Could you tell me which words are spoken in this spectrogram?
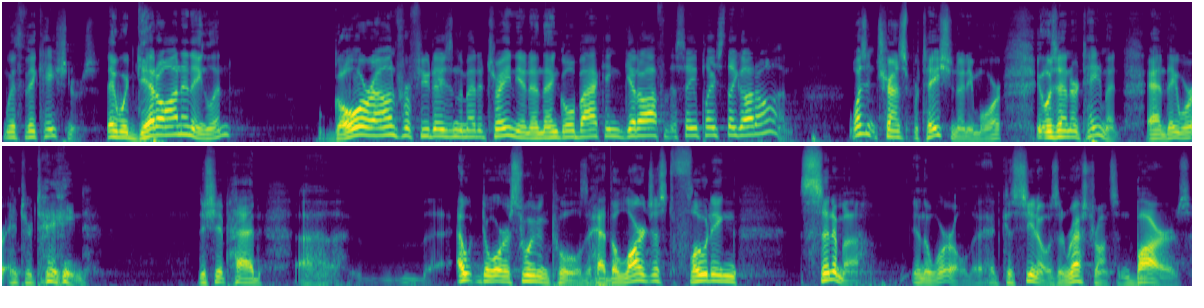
with vacationers. They would get on in England, go around for a few days in the Mediterranean, and then go back and get off at the same place they got on. It wasn't transportation anymore, it was entertainment, and they were entertained. The ship had uh, outdoor swimming pools, it had the largest floating cinema in the world, it had casinos and restaurants and bars,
